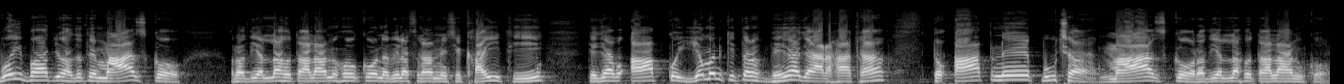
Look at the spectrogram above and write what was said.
وہی بات جو حضرت معاذ کو رضی اللہ تعالیٰ عنہ کو نبی علیہ السلام نے سکھائی تھی کہ جب آپ کو یمن کی طرف بھیجا جا رہا تھا تو آپ نے پوچھا معاذ کو رضی اللہ تعالیٰ عنہ کو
